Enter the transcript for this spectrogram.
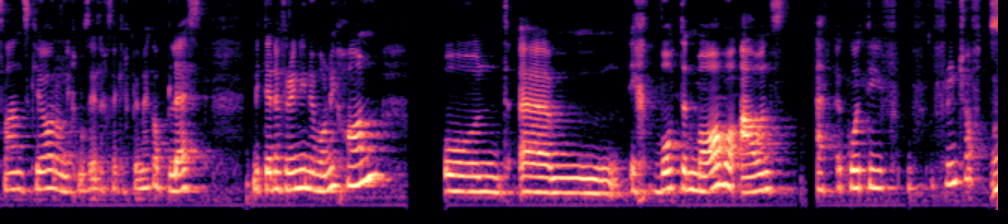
20 Jahren und ich muss ehrlich sagen, ich bin mega blessed mit den Freundinnen, die ich habe. Und ähm, ich wollte einen Mann, der auch ein, eine gute Freundschaftsgruppe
